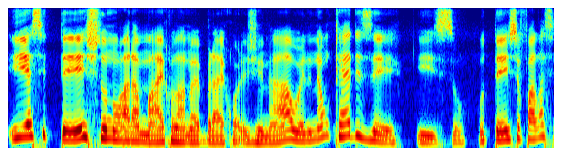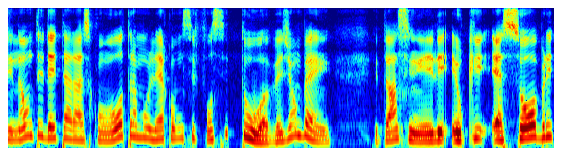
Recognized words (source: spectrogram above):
E esse texto no aramaico, lá no hebraico original, ele não quer dizer isso. O texto fala assim: Não te deitarás com outra mulher como se fosse tua. Vejam bem. Então, assim, ele, o que é sobre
